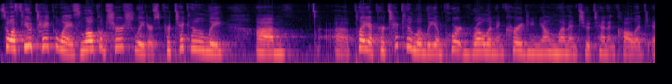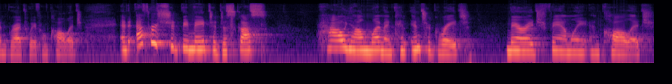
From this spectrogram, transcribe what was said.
So, a few takeaways local church leaders, particularly um, uh, play a particularly important role in encouraging young women to attend in college and graduate from college. And efforts should be made to discuss how young women can integrate marriage, family, and college.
